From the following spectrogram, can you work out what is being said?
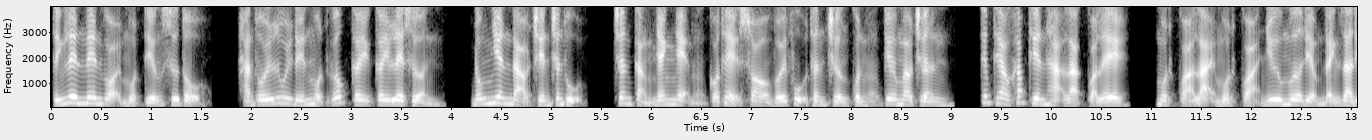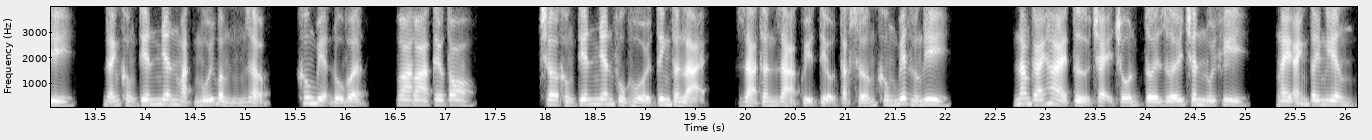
Tính lên nên gọi một tiếng sư tổ, hắn thối lui đến một gốc cây cây lê sườn, đống nhiên đảo trên chân thụ, chân cẳng nhanh nhẹn có thể so với phụ thân trường quân kia mau chân, tiếp theo khắp thiên hạ lạc quả lê, một quả lại một quả như mưa điểm đánh ra đi, đánh khổng tiên nhân mặt mũi bầm dập, không biện đồ vật, hoa hoa kêu to. Chờ khổng tiên nhân phục hồi tinh thần lại, giả thân giả quỷ tiểu tặc sớm không biết hướng đi. Năm cái hài tử chạy trốn tới dưới chân núi khi, ngay ảnh tây nghiêng,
